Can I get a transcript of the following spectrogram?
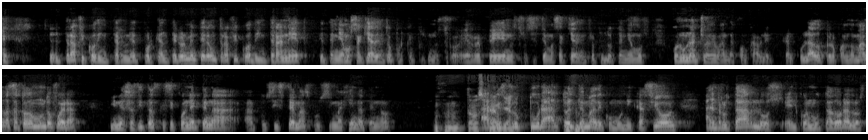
el tráfico de Internet, porque anteriormente era un tráfico de intranet que teníamos aquí adentro, porque pues, nuestro ERP, nuestros sistemas aquí adentro, pues lo teníamos con un ancho de banda con cable calculado, pero cuando mandas a todo el mundo fuera y necesitas que se conecten a, tus sistemas, pues imagínate, ¿no? a reestructurar todo el tema de comunicación, a enrutar los, el conmutador a los,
